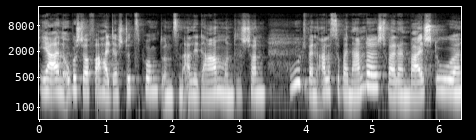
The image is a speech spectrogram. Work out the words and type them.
ja, in Oberstdorf war halt der Stützpunkt und sind alle Damen. Und es ist schon gut, wenn alles so beieinander ist, weil dann weißt du,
